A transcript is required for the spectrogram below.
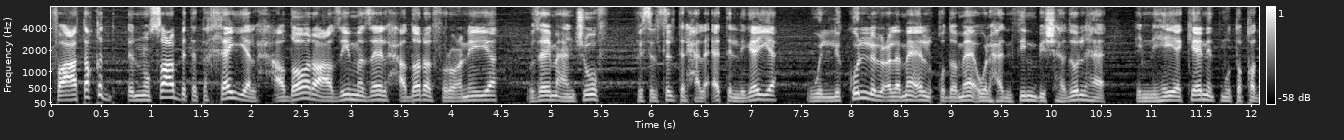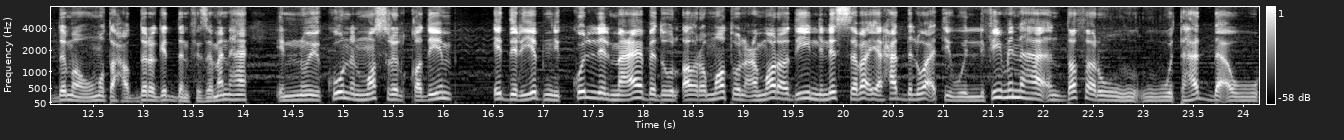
فأعتقد إنه صعب تتخيل حضارة عظيمة زي الحضارة الفرعونية وزي ما هنشوف في سلسلة الحلقات اللي جاية واللي كل العلماء القدماء والحديثين بيشهدوا لها إن هي كانت متقدمة ومتحضرة جدا في زمانها إنه يكون المصري القديم قدر يبني كل المعابد والأهرامات والعمارة دي اللي لسه باقية لحد دلوقتي واللي في منها اندثر وتهدى أو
